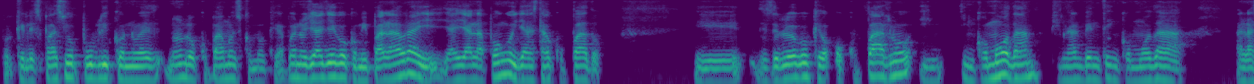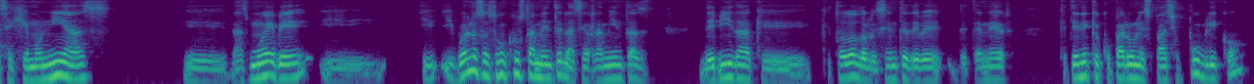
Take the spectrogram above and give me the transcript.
porque el espacio público no, es, no lo ocupamos como que, bueno, ya llego con mi palabra y ya, ya la pongo y ya está ocupado. Eh, desde luego que ocuparlo incomoda, finalmente incomoda a las hegemonías, eh, las mueve y, bueno, esas son justamente las herramientas de vida que, todo adolescente debe de tener, que tiene que ocupar un espacio público,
